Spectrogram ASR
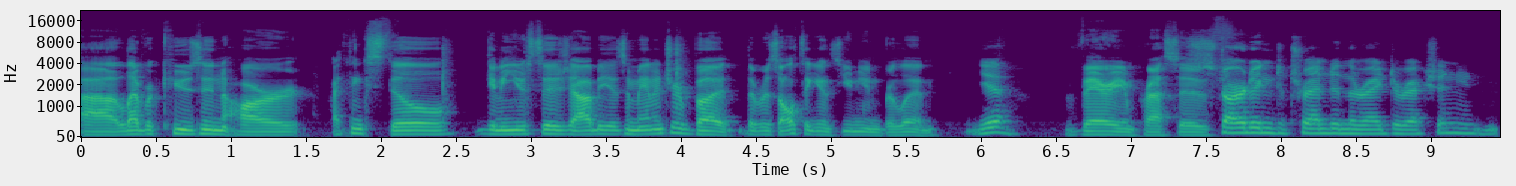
Uh, Leverkusen are, I think, still getting used to Xabi as a manager, but the result against Union Berlin, Yeah, very impressive. starting to trend in the right direction. You-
